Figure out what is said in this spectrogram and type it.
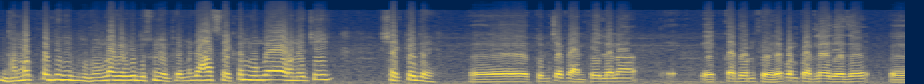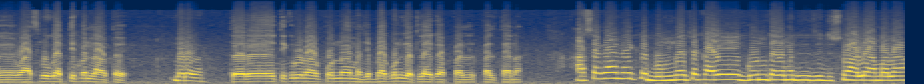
धमक पण ती भुंगासारखी दिसून येते. म्हणजे हा सेकंड भुंगा होण्याची शक्यता आहे अ, तुमच्या फॅनपेजला ना एक का दोन फेरं पण पडलं आहे त्याचं अ, वासरू गत्ती पण लावतोय. बरोबर. तर अ, तिकडून आपण म्हणजे बघून घेतलंय का पल पलताना? असं काय नाही की भुंगाचे काही गुण त्याच्यामध्ये दिस- दिसून आले आम्हाला.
